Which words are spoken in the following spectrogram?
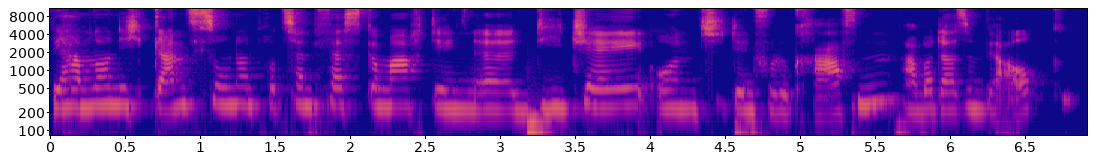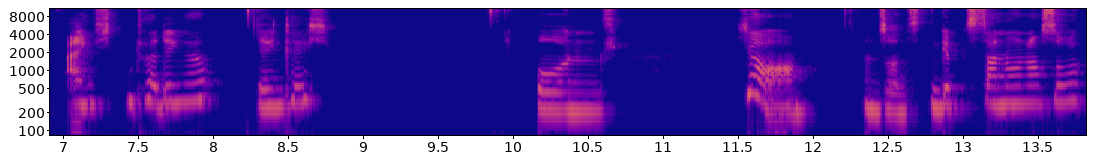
wir haben noch nicht ganz zu 100% festgemacht, den äh, DJ und den Fotografen, aber da sind wir auch eigentlich guter Dinge, denke ich. Und ja, ansonsten gibt es da nur noch so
